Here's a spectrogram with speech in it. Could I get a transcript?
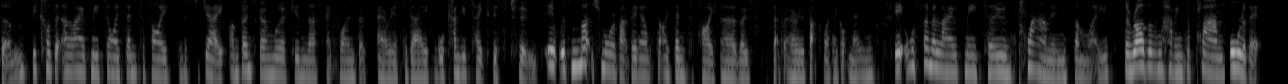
them because it allowed me to identify to Mr. J, I'm going to go and work in the X, Y, and Z area today, or can you take this too? It was much more about being able to identify uh, those separate areas. That's why they got names. It also allowed me to plan in some ways. So rather than having to plan all of it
